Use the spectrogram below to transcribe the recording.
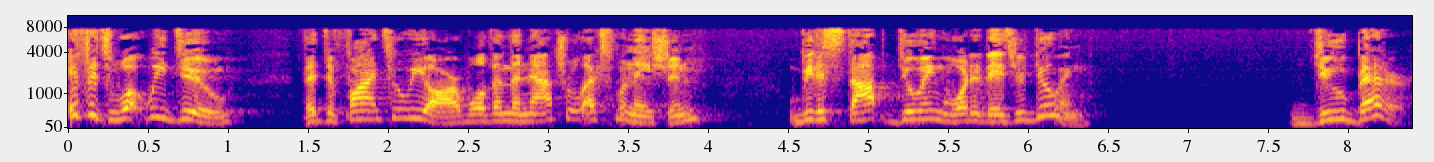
If it's what we do that defines who we are, well, then the natural explanation would be to stop doing what it is you're doing. Do better.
